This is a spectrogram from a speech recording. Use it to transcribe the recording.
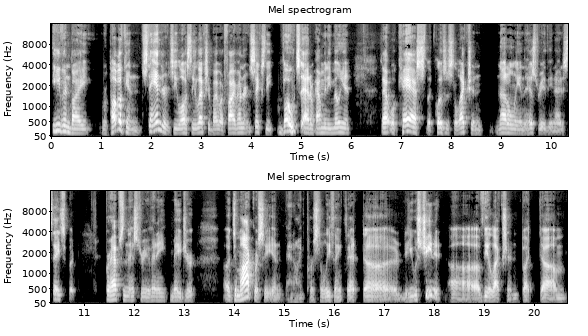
even by Republican standards, he lost the election by what 560 votes out of how many million that were cast. The closest election, not only in the history of the United States, but perhaps in the history of any major uh, democracy. And, and I personally think that uh, he was cheated uh, of the election, but um,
